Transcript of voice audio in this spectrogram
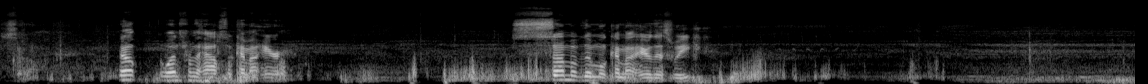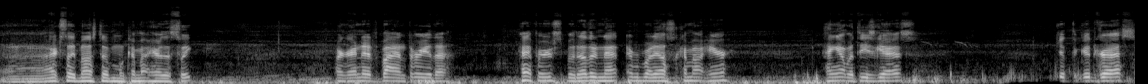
So, well, the ones from the house will come out here. Some of them will come out here this week. Uh, actually, most of them will come out here this week. My granddad's buying three of the heifers, but other than that, everybody else will come out here, hang out with these guys, get the good grass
